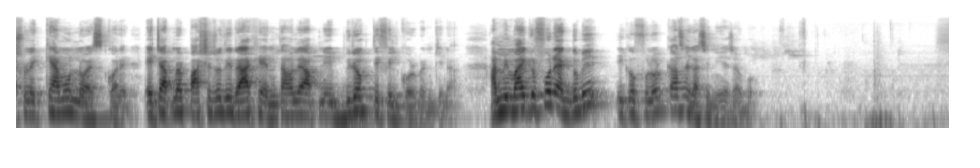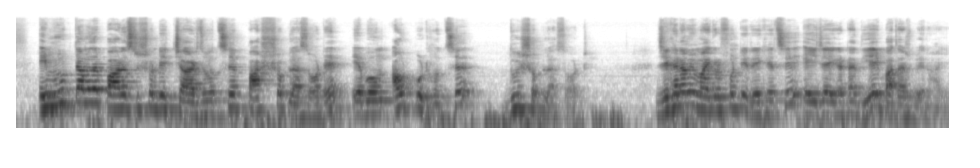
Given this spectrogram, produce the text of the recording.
আসলে কেমন নয়েজ করে? এটা আপনার পাশে যদি রাখেন, তাহলে আপনি বিরক্তি ফিল করবেন কিনা। আমি মাইক্রোফোন একদমই ইকোফ্লোর কাছাকাছি নিয়ে যাব। এই মুহূর্তে আমাদের পাওয়ার স্টেশনটির চার্জ হচ্ছে পাঁচশো প্লাস ওয়াটে এবং আউটপুট হচ্ছে দুইশো প্লাস ওয়াট যেখানে আমি মাইক্রোফোনটি রেখেছি, এই জায়গাটা দিয়েই বাতাস বের হয়।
